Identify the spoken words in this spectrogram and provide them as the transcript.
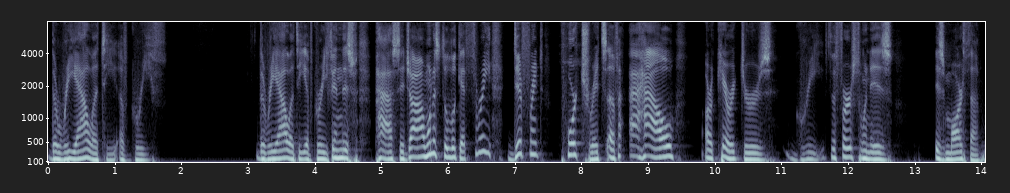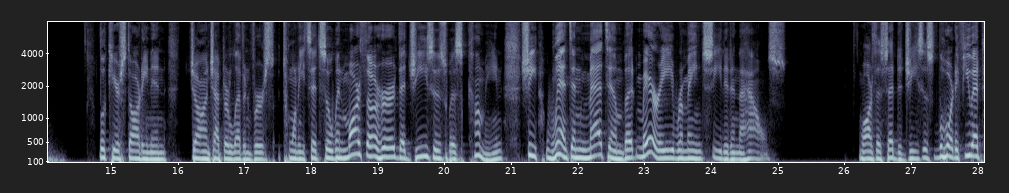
the reality of grief. The reality of grief. In this passage, I want us to look at three different portraits of how our characters grieve. The first one is, is Martha. Look here, starting in John chapter 11, verse 20 it said, So when Martha heard that Jesus was coming, she went and met him, but Mary remained seated in the house. Martha said to Jesus, Lord, if you had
